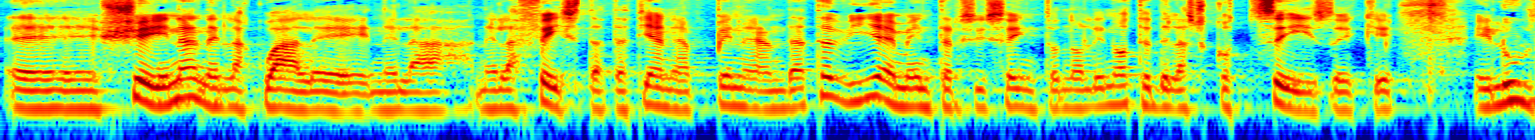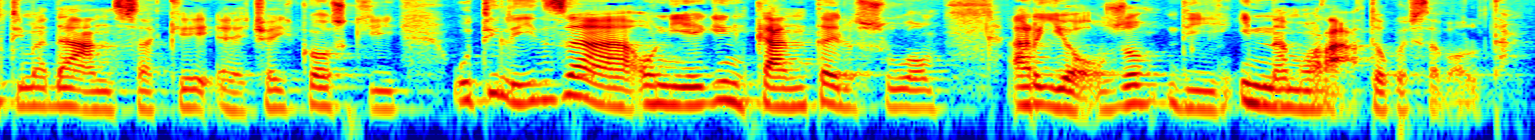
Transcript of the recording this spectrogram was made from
eh, scena nella quale nella, nella, festa Tatiana è appena andata via e mentre si sentono le note della scozzese, che è l'ultima danza che eh, Tchaikovsky utilizza, Onieghin canta il suo arioso di innamorato questa volta.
